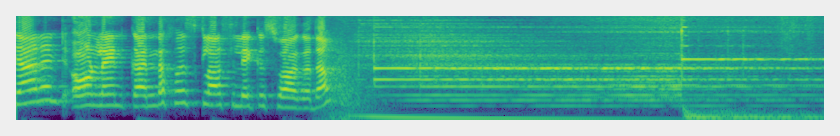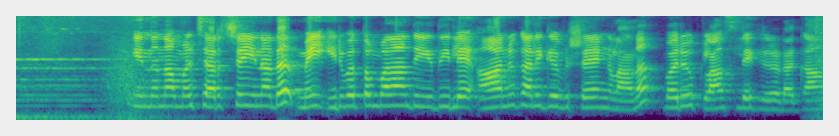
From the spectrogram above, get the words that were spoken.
Talent online current affairs ക്ലാസ്സിലേക്ക് സ്വാഗതം. ഇന്ന് നമ്മൾ ചർച്ച ചെയ്യുന്നത് മെയ് ഇരുപത്തി ഒമ്പതാം തീയതിയിലെ ആനുകാലിക വിഷയങ്ങളാണ്. വരൂ ക്ലാസ്സിലേക്ക് കിടക്കാം.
